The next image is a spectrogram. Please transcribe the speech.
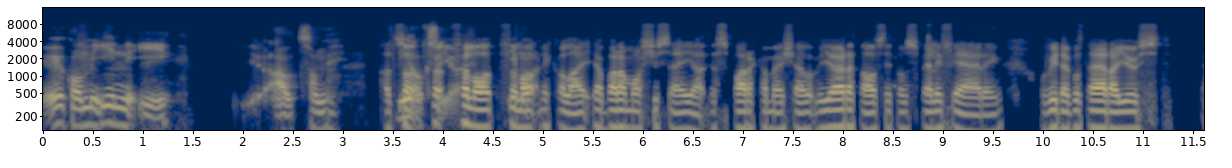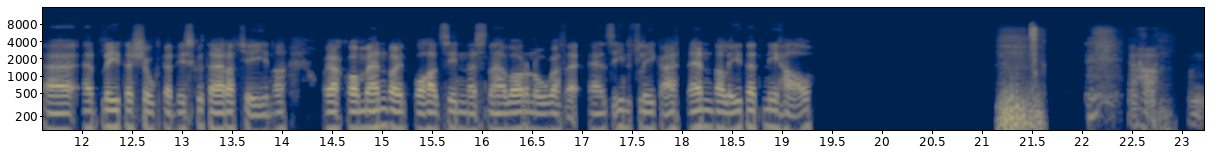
äh, kommit in i allt som Alltså, vi också för, gör. Förlåt, förlåt Nikolaj, jag bara måste säga att jag sparkar mig själv. Vi gör ett avsnitt om spelifiering och vi debuterar just äh, ett litet sjukt att diskutera Kina. Och jag kom ändå inte på att sinnes när var nog att ens inflika ett enda litet ni hao. Jaha.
